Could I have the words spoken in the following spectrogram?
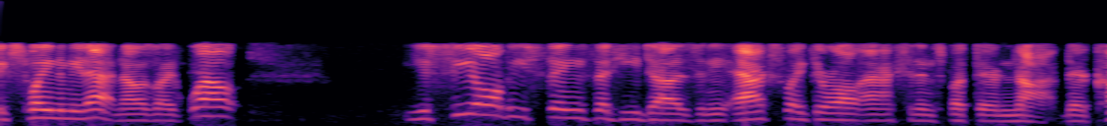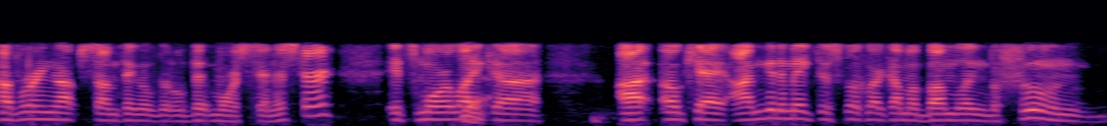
explain to me that. And I was like, well, you see all these things that he does, and he acts like they're all accidents, but they're not. They're covering up something a little bit more sinister. It's more like, yeah. uh, uh, okay, I'm gonna make this look like I'm a bumbling buffoon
